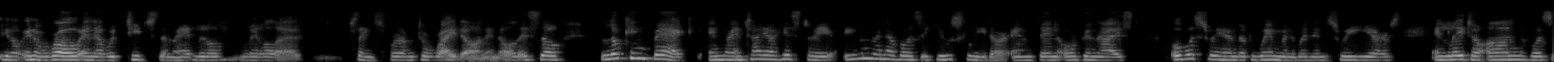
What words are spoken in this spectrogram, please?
you know, in a row, and I would teach them. I had little little uh, things for them to write on and all this. So looking back in my entire history, even when I was a youth leader and then organized over 300 women within three years, and later on was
